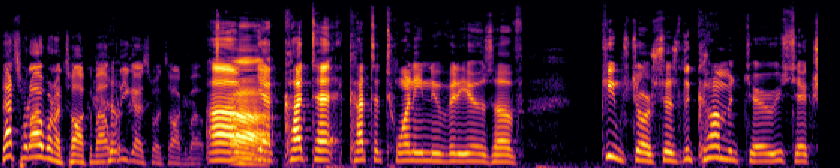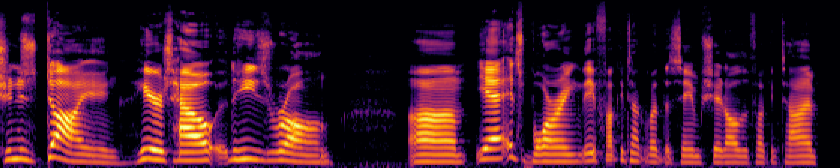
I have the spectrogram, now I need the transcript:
That's what I want to talk about. What do you guys want to talk about? Um, yeah, cut to cut to twenty new videos of Keemstar says the commentary section is dying. Here's how he's wrong. Um, yeah, it's boring. They fucking talk about the same shit all the fucking time.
